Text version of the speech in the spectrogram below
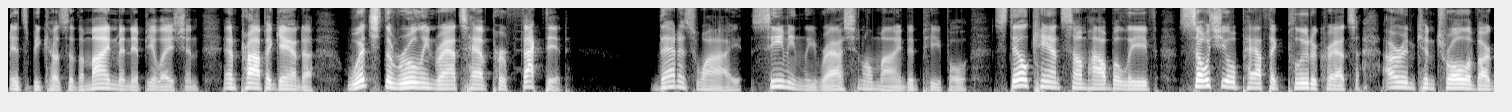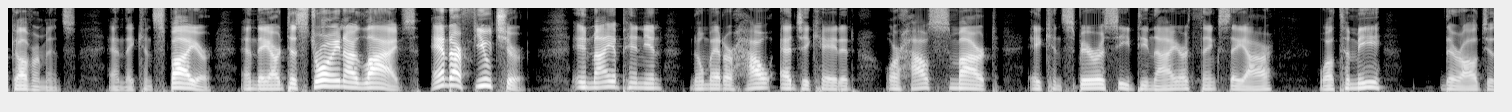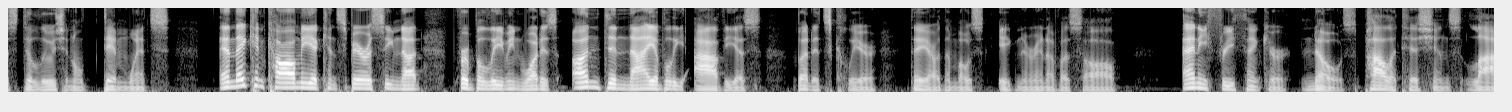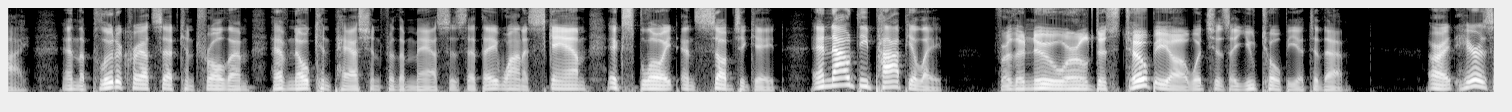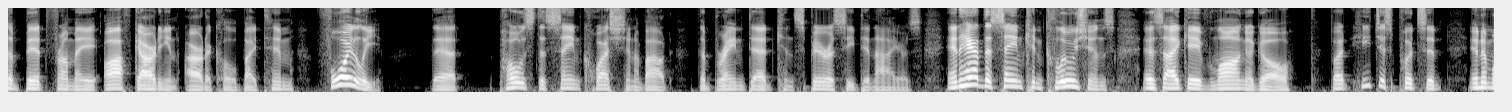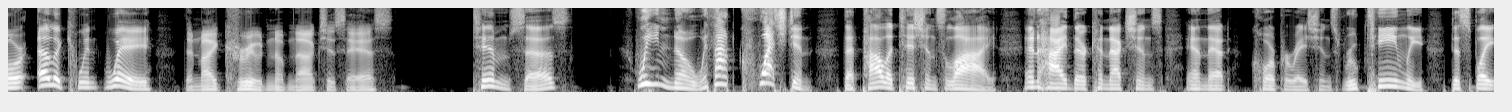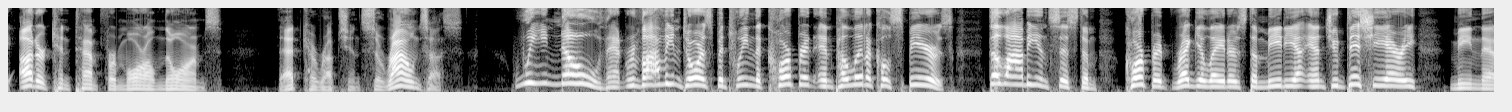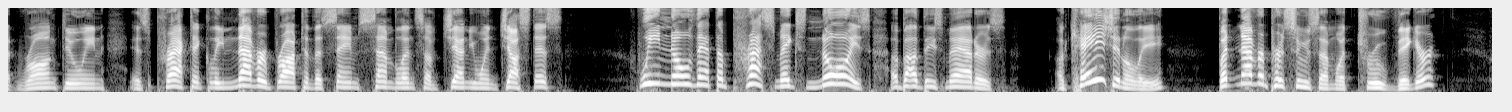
it's because of the mind manipulation and propaganda, which the ruling rats have perfected. That is why seemingly rational minded people still can't somehow believe sociopathic plutocrats are in control of our governments, and they conspire, and they are destroying our lives and our future. In my opinion, no matter how educated or how smart a conspiracy denier thinks they are, well, to me, they're all just delusional dimwits. And they can call me a conspiracy nut for believing what is undeniably obvious, but it's clear they are the most ignorant of us all. Any freethinker knows politicians lie, and the plutocrats that control them have no compassion for the masses that they want to scam, exploit, and subjugate, and now depopulate for the New World dystopia, which is a utopia to them. All right, here is a bit from a Off Guardian article by Tim Foyle that posed the same question about the brain dead conspiracy deniers and had the same conclusions as I gave long ago, but he just puts it in a more eloquent way than my crude and obnoxious ass. Tim says, We know without question that politicians lie and hide their connections and that corporations routinely display utter contempt for moral norms. That corruption surrounds us. We know that revolving doors between the corporate and political spheres, the lobbying system, corporate regulators, the media, and judiciary mean that wrongdoing is practically never brought to the same semblance of genuine justice. We know that the press makes noise about these matters occasionally, but never pursues them with true vigor.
